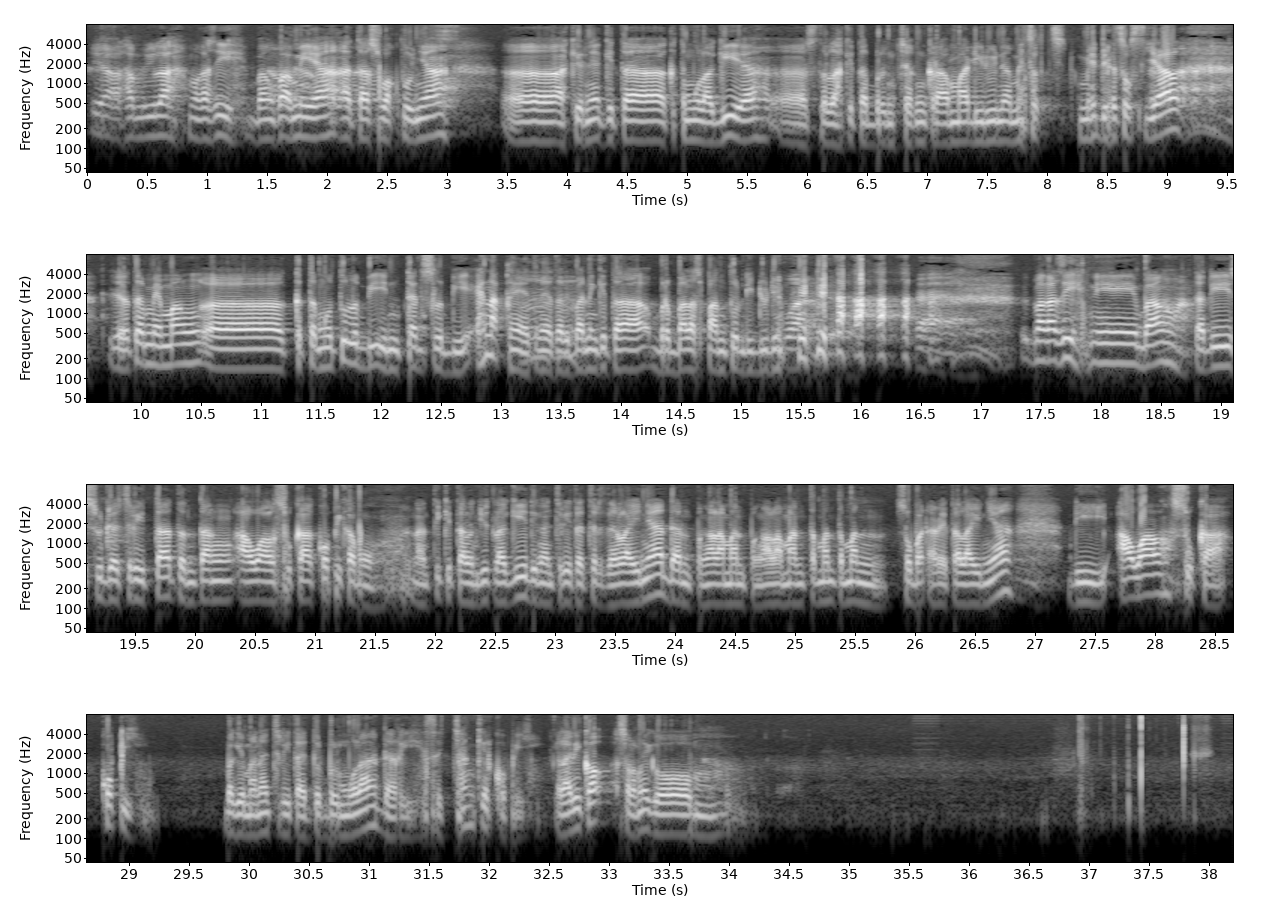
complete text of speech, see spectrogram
Ya, alhamdulillah, makasih Bang Fahmi ya atas waktunya. Eh, akhirnya kita ketemu lagi ya eh, setelah kita bercengkrama di dunia media sosial. Ternyata memang eh, ketemu tuh lebih intens, lebih enak ya ternyata dibanding kita berbalas pantun di dunia media. Terima kasih nih Bang, tadi sudah cerita tentang awal suka kopi kamu. Nanti kita lanjut lagi dengan cerita-cerita lainnya dan pengalaman-pengalaman teman-teman sobat Areta lainnya di awal suka kopi. Bagaimana cerita itu bermula dari secangkir kopi. Lari kok, Assalamualaikum.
